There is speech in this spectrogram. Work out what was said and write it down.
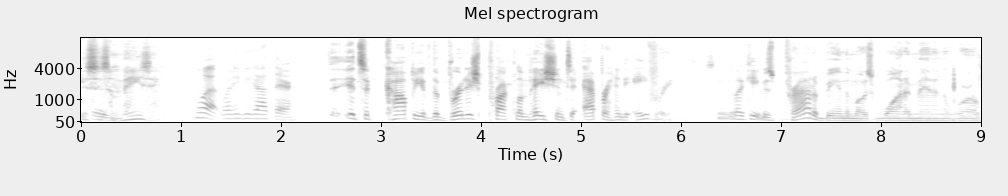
This is amazing. What? What have you got there? It's a copy of the British proclamation to apprehend Avery. Seems like he was proud of being the most wanted man in the world.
